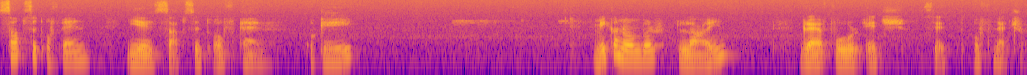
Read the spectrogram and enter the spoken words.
subset of n yes subset of n okay make a number line graph for each set of natural.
